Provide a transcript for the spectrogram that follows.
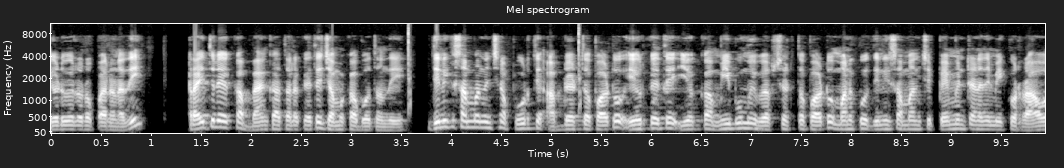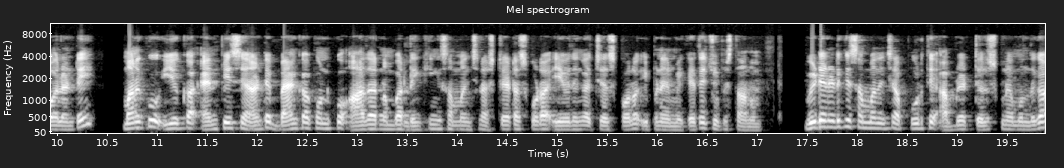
ఏడు వేల రూపాయలు అనేది రైతుల యొక్క బ్యాంక్ ఖాతాలకు అయితే జమ కాబోతుంది. దీనికి సంబంధించిన పూర్తి అప్డేట్తో పాటు ఎవరికైతే ఈ యొక్క మీ భూమి వెబ్సైట్తో పాటు మనకు దీనికి సంబంధించి పేమెంట్ అనేది మీకు రావాలంటే మనకు ఈ యొక్క ఎన్పిసి అంటే బ్యాంక్ అకౌంట్కు ఆధార్ నంబర్ లింకింగ్ సంబంధించిన స్టేటస్ కూడా ఏ విధంగా చేసుకోవాలో ఇప్పుడు నేను మీకైతే చూపిస్తాను. వీటన్నిటికి సంబంధించిన పూర్తి అప్డేట్ తెలుసుకునే ముందుగా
